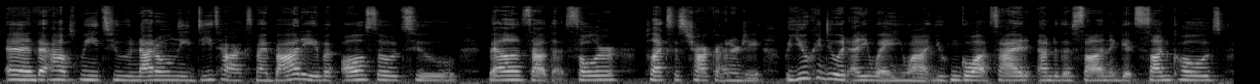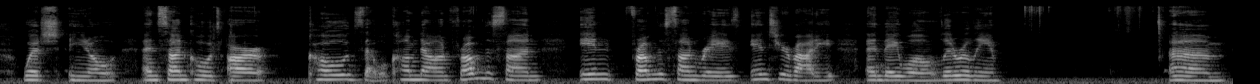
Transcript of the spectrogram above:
and that helps me to not only detox my body but also to balance out that solar plexus chakra energy but you can do it any way you want you can go outside under the sun and get sun codes which you know and sun codes are codes that will come down from the sun in from the sun rays into your body and they will literally um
